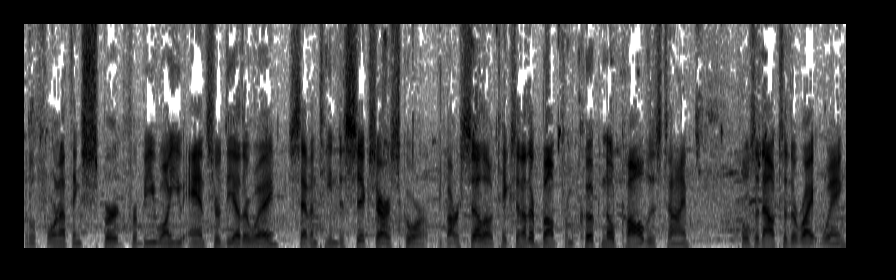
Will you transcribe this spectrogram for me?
Little 4 0 spurt for BYU answered the other way. 17 to 6 our score. Barcelo takes another bump from Cook, no call this time. Pulls it out to the right wing.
